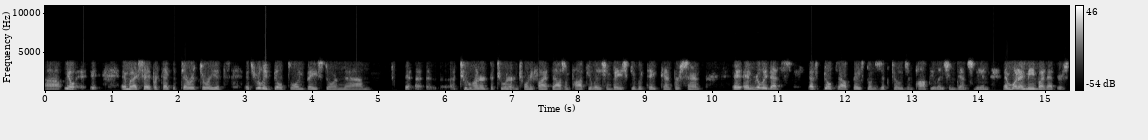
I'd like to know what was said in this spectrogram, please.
Uh, you know, it, and when I say protected territory, it's it's really built on based on um, a 200 to 225,000 population base, give or take 10 percent, and, really that's that's built out based on zip codes and population density. And and what I mean by that, there's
